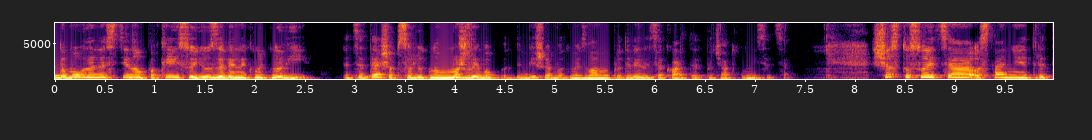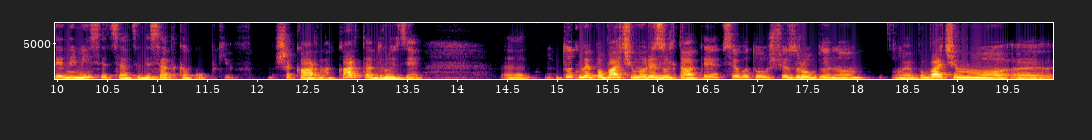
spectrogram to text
домовленості, навпаки, і союзи виникнуть нові. Це теж абсолютно можливо. Тим більше, от ми з вами подивилися карти початку місяця. Що стосується останньої третини місяця, це десятка кубків. Шикарна карта, друзі. Е, Тут ми побачимо результати всього того, що зроблено. Е, Побачимо е,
